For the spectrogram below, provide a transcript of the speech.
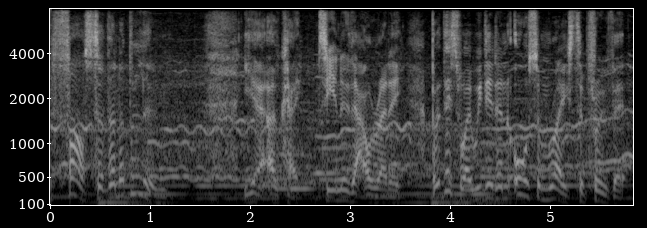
faster than a balloon. Yeah, okay, so you knew that already. But this way we did an awesome race to prove it.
